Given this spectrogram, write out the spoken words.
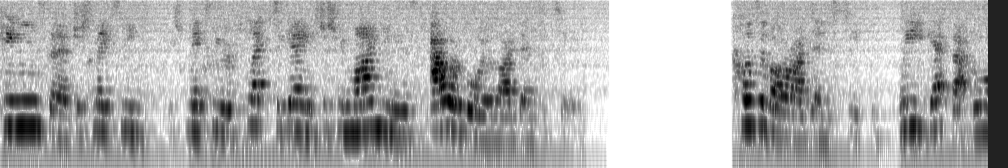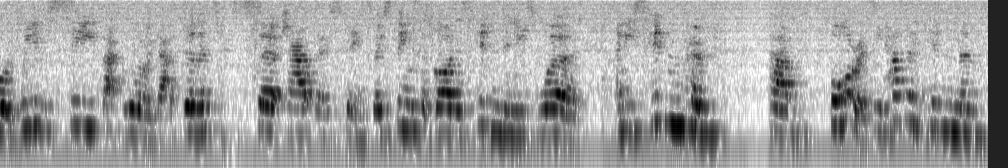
kings there just makes me makes me reflect again. It's just reminding me our royal identity. Because of our identity, we get that glory. We receive that glory, that ability to search out those things, those things that God has hidden in His Word. And He's hidden them um, for us. He hasn't hidden them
